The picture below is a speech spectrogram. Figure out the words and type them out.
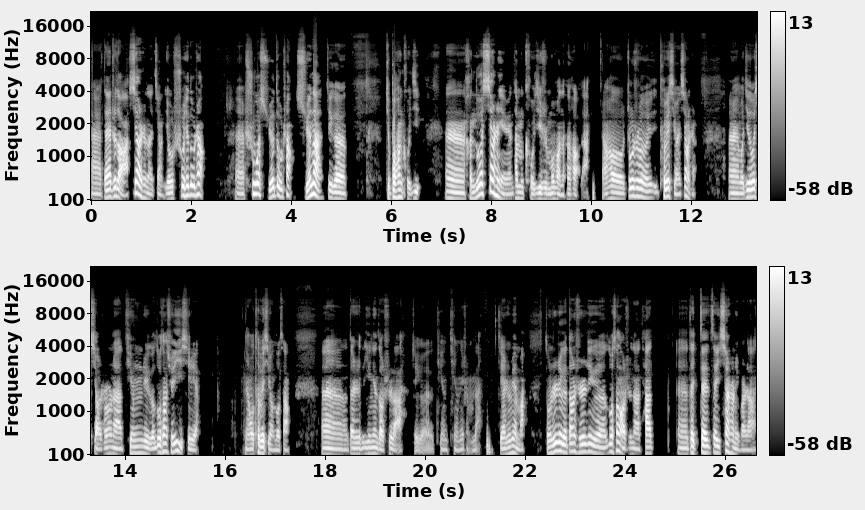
哎，大家知道啊，相声呢讲究说学逗唱，呃，说学逗唱，学呢这个就包含口技。嗯，很多相声演员他们口技是模仿的很好的。然后周师傅特别喜欢相声。嗯，我记得我小时候呢听这个洛桑学艺系列，那我特别喜欢洛桑。嗯，但是英年早逝了啊，这个挺挺那什么的，见世面吧。总之，这个当时这个洛桑老师呢，他嗯在在在相声里边呢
